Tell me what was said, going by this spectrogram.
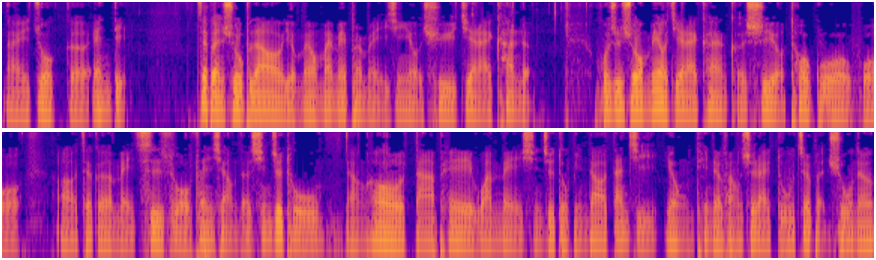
来做个 ending。这本书不知道有没有 MyMapper 们已经有去借来看了，或是说没有借来看，可是有透过我呃这个每次所分享的心智图，然后搭配完美心智图频道单集，用听的方式来读这本书呢？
